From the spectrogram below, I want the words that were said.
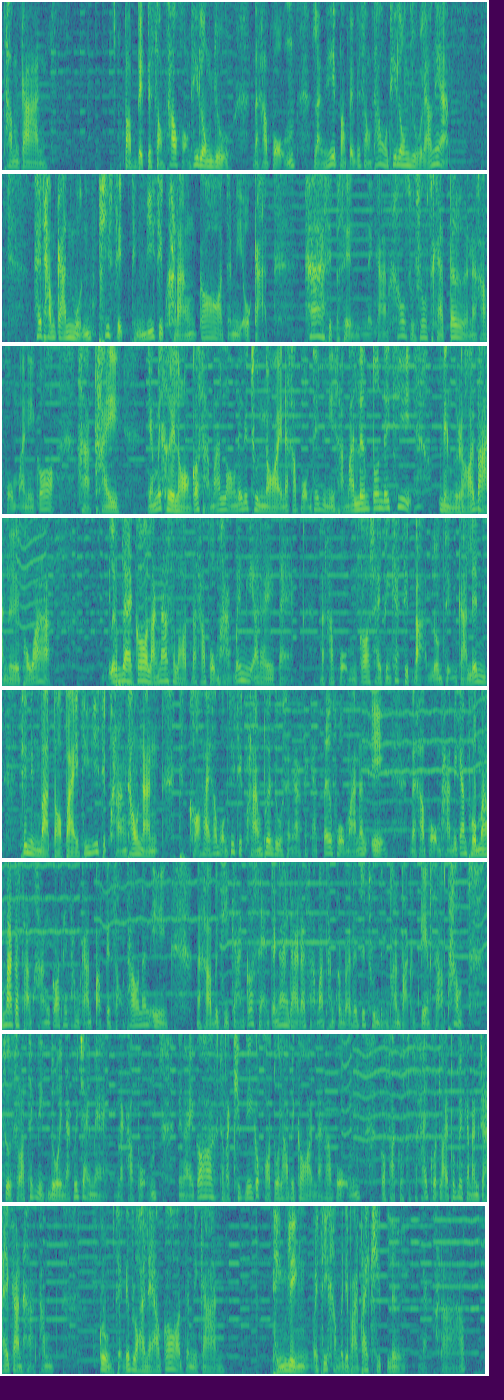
ทำการปรับเบ็ดเป็น 2 เท่าของที่ลงอยู่ นะครับผมหลังที่ปรับเบ็ดเป็น2เท่าของที่ลงอยู่แล้วเนี่ยให้ทำการหมุนที่ 10ถึง20 ครั้งก็จะมีโอกาส 50%ในการเข้าสู่ช่วงสแคตเตอร์นะครับผมอันนี้ก็หากใครยังไม่เคยลองก็สามารถลองได้ด้วยทุนน้อยนะครับผมเทคนิคนี้สามารถเริ่มต้นได้ที่ 100 บาทเลย เพราะว่าเริ่มแรกก็ล้างหน้าสล็อตนะครับผมหากไม่มีอะไรแตก นะครับผมก็ใช้เพียงแค่ 10 บาท รวมถึงการเล่นที่ 1 บาทต่อไปที่ 20 ครั้งเท่านั้น ขออภัยครับผมที่ 10 ครั้งเพื่อดูสัญลักษณ์สแคตเตอร์โผล่มานั่นเองนะครับผมหากมีการโผล่มามากกว่า 3 ครั้งก็ให้ทำการปรับเป็น 2 เท่านั่นเองนะครับวิธีการก็แสนจะง่ายดายและสามารถทำกำไรได้ด้วยทุน 1,000 บาทกับเกมสาวถ้ำสู่สล็อตเทคนิคโดยนักวิจัยแมนนะครับผมยังไงก็สำหรับคลิปนี้ก็ขอตัวลาไปก่อนนะครับผมก็ฝากกด subscribe กดไลค์เพื่อเป็นกำลังใจให้การหากทำกลุ่มเสร็จเรียบร้อยแล้วก็จะมีการ ทิ้งลิงก์ไว้ที่คำอธิบายใต้คลิปเลยนะครับ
